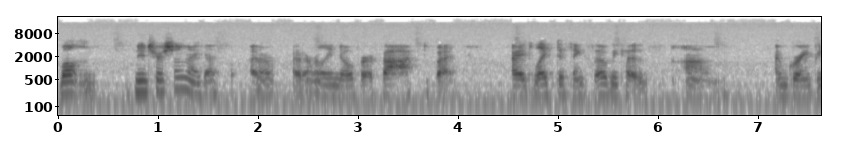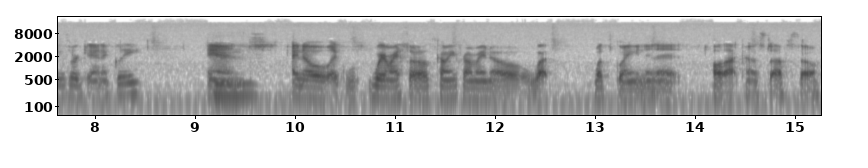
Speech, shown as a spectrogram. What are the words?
well, nutrition, I guess I don't I don't really know for a fact, but I'd like to think so because um, I'm growing things organically, and I know like where my soil is coming from. I know what what's going in it, all that kind of stuff. So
